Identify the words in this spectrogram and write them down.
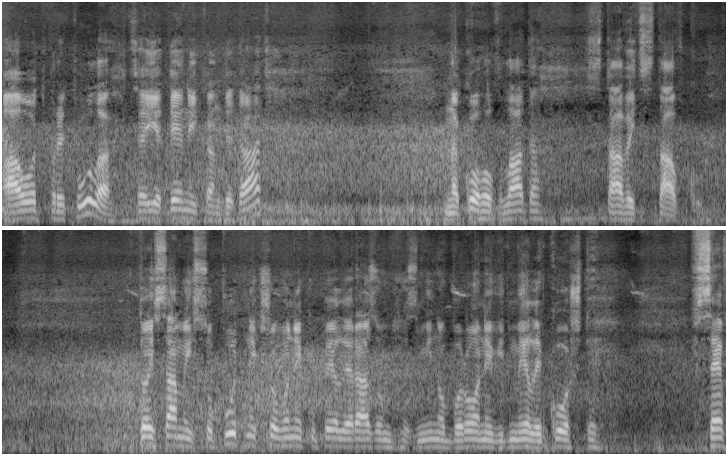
А от притула це єдиний кандидат, на кого влада ставить ставку. Той самий супутник, що вони купили разом з Міноборони, відмили кошти. Все в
